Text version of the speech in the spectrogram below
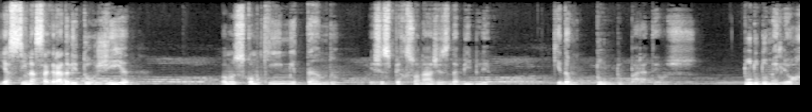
E assim, na sagrada liturgia, vamos como que imitando estes personagens da Bíblia, que dão tudo para Deus, tudo do melhor,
